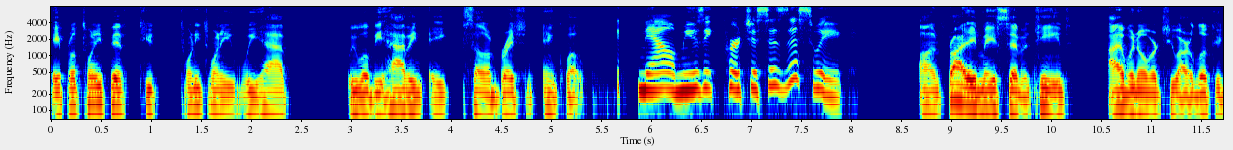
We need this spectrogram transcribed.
April 25th, 2020, we have we will be having a celebration, end quote. Now, music purchases this week. On Friday, May 17th, I went over to our local,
